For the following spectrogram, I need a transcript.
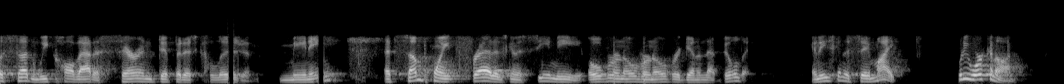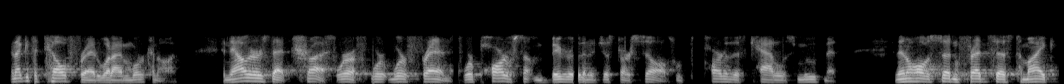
of a sudden, we call that a serendipitous collision, meaning at some point, Fred is going to see me over and over and over again in that building. And he's going to say, Mike, what are you working on? And I get to tell Fred what I'm working on. And now there's that trust. We're, a, we're, we're friends. We're part of something bigger than just ourselves. We're part of this catalyst movement. And then all of a sudden, Fred says to Mike,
